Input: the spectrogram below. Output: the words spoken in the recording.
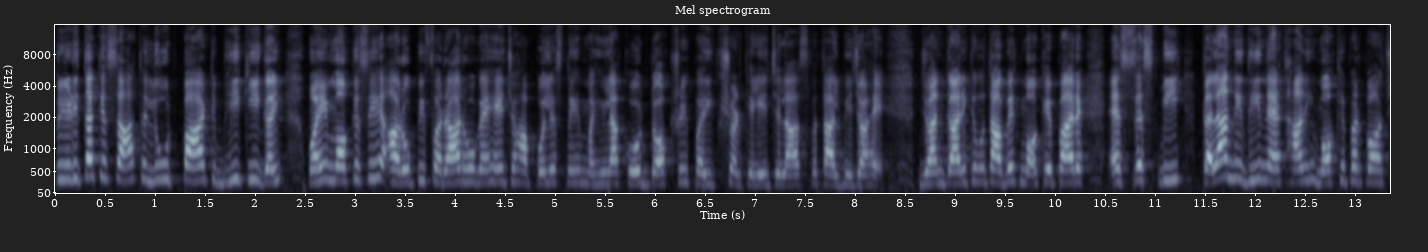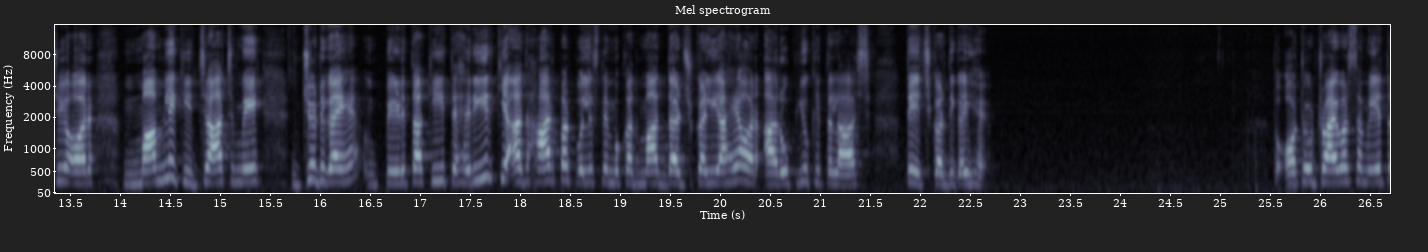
पीड़िता के साथ लूटपाट भी की गई। वहीं मौके से आरोपी फरार हो गए हैं, जहाँ पुलिस ने महिला को डॉक्टरी परीक्षण के लिए जिला अस्पताल भेजा है। जानकारी के मुताबिक मौके पर एसएसपी कलानिधि नैथानी मौके पर पहुँचे और मामले की जाँच में जुट गए हैं। पीड़िता की तहरीर के आधार पर पुलिस ने मुकदमा दर्ज कर लिया है और आरोपियों की तलाश तेज कर दी गई है। तो ऑटो ड्राइवर समेत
